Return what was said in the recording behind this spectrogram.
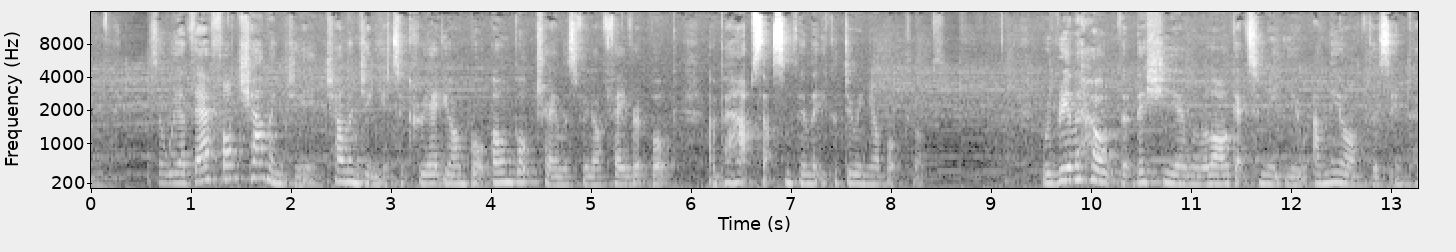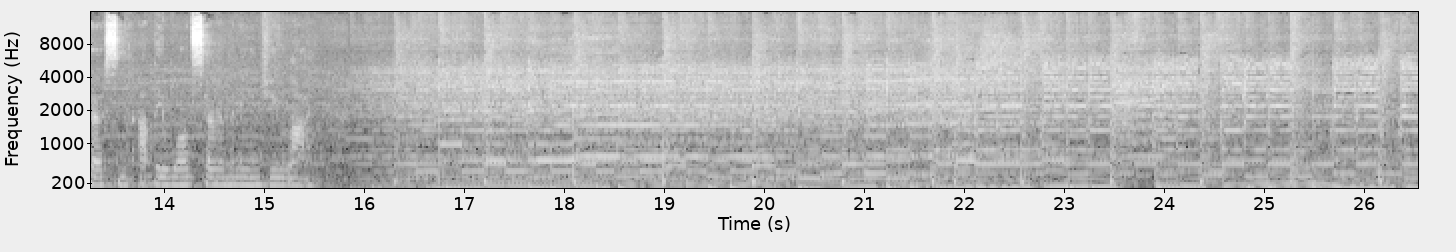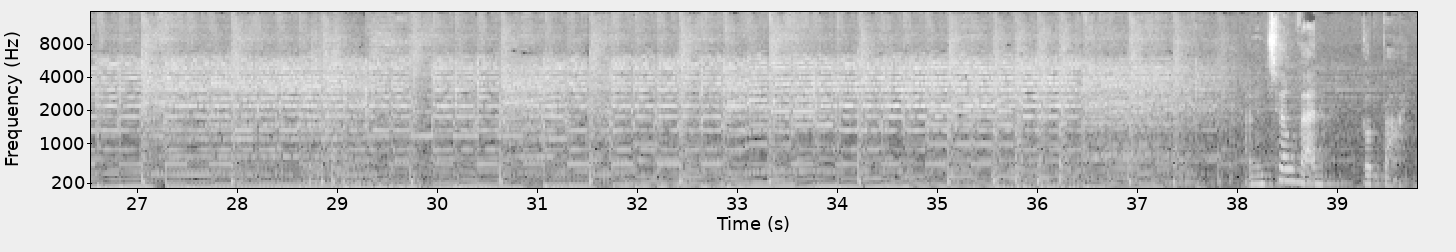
So we are therefore challenging, challenging you to create your own book, own book trailers for your favourite book and perhaps that's something that you could do in your book clubs. We really hope that this year we will all get to meet you and the authors in person at the awards ceremony in July. Until then, goodbye.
